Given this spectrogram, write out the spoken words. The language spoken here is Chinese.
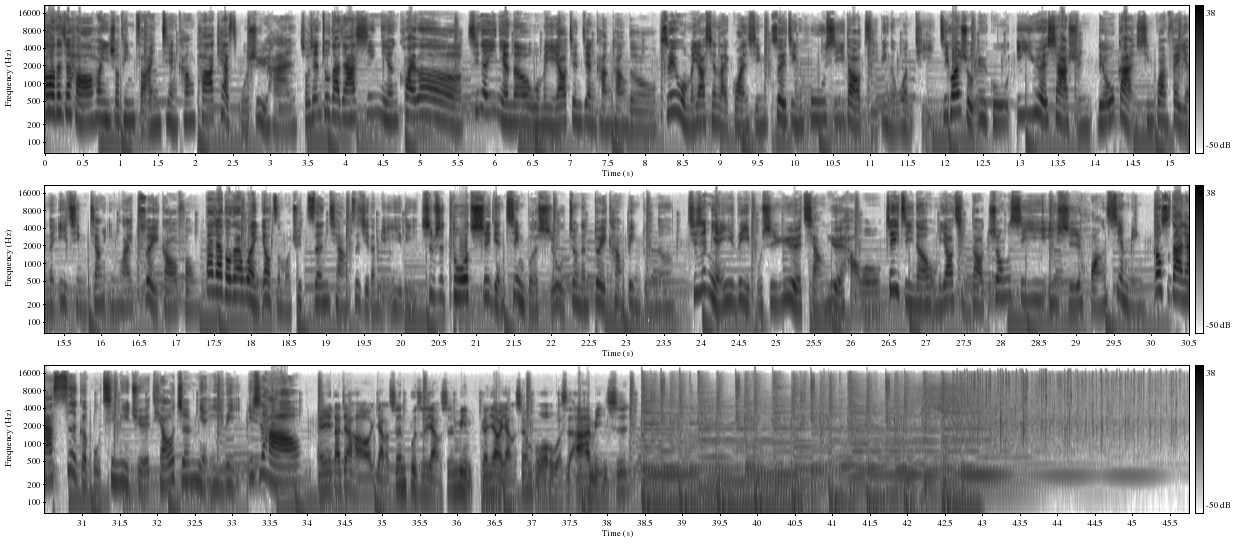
Hello，大家好，欢迎收听早安健康 Podcast，我是雨涵。首先祝大家新年快乐！新的一年呢，我们也要健健康康的哦。所以我们要先来关心最近呼吸道疾病的问题。疾管署预估一月下旬流感、新冠肺炎的疫情将迎来最高峰。大家都在问要怎么去增强自己的免疫力，是不是多吃一点进补的食物就能对抗病毒呢？其实免疫力不是越强越好哦。这一集呢，我们邀请到中西医医师黄宪明。告诉大家四个补气秘诀，调整免疫力。医师好，哎，大家好，养生不止养生命，更要养生活。我是阿明师。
